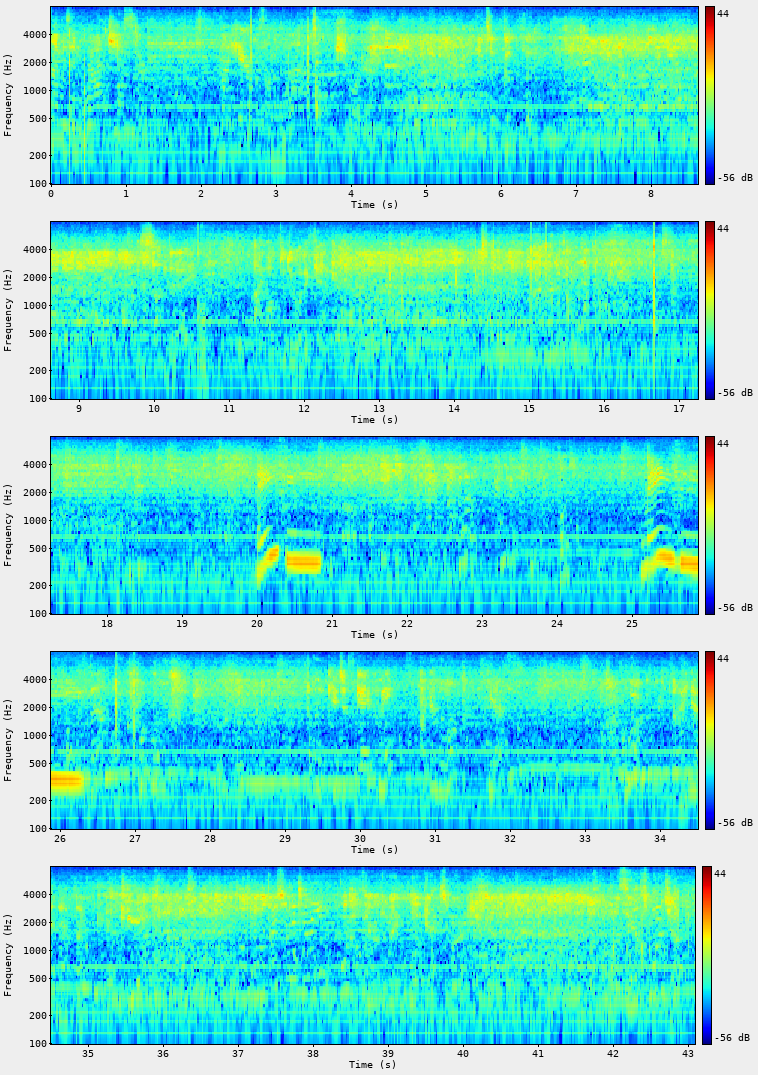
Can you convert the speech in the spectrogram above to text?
my hair was a lot shorter. Well, that's a good thing. Someday, I hope to do it again. Mazi. What? Mazi. You just gave me? I gave a look. Yes. What kind of a look? I know that look. Why should I tell you? Well, you're the big look expert. I want to see how smart you are.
